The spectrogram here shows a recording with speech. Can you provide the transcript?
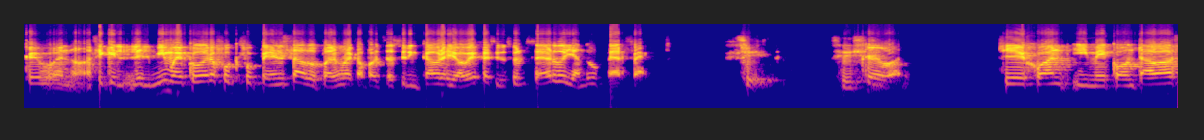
qué bueno. Así que el, mismo ecógrafo que fue pensado para una capacitación en cabras y ovejas y usó un cerdo y anduvo perfecto. Sí, sí, sí. Qué bueno. Sí, Juan, y me contabas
